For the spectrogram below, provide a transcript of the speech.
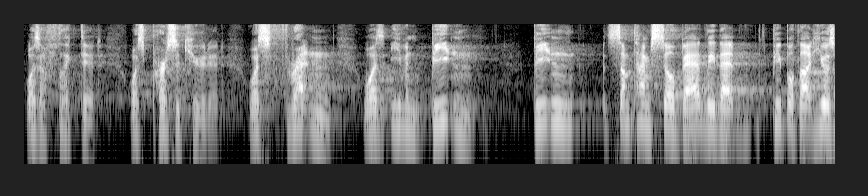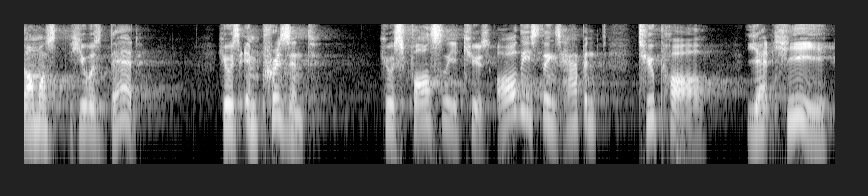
was afflicted, was persecuted, was threatened, was even beaten, beaten sometimes so badly that people thought he was almost he was dead. He was imprisoned. He was falsely accused. All these things happened to Paul, yet he,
